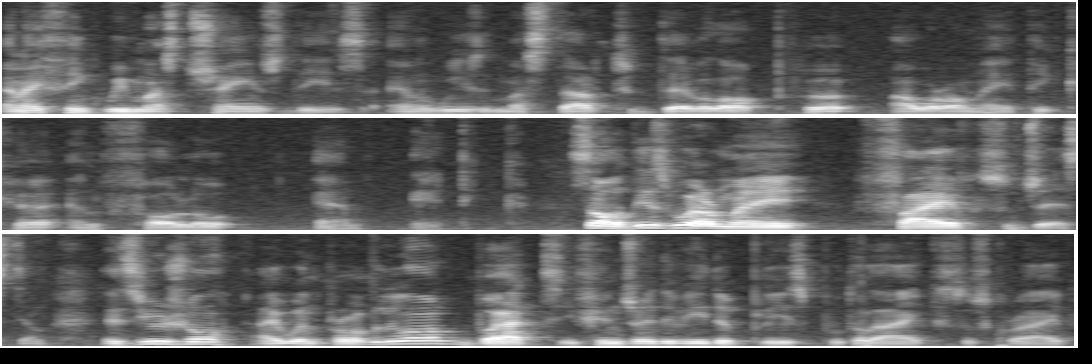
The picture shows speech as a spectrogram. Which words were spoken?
And I think we must change this, and we must start to develop uh, our own ethic uh, and follow an ethic. So these were my five suggestions. As usual, I went probably long, but if you enjoyed the video, please put a like, subscribe,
